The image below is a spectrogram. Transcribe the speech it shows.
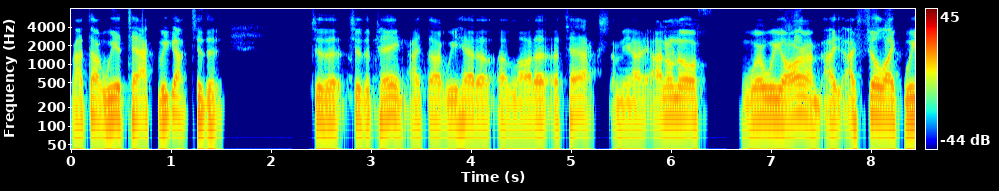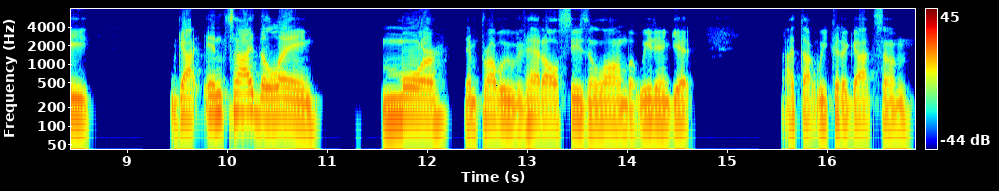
I thought we attacked. We got to the to the to the paint. I thought we had a, a lot of attacks. I mean, I, I don't know if where we are. I'm, I I feel like we got inside the lane more than probably we've had all season long, but we didn't get. I thought we could have got some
